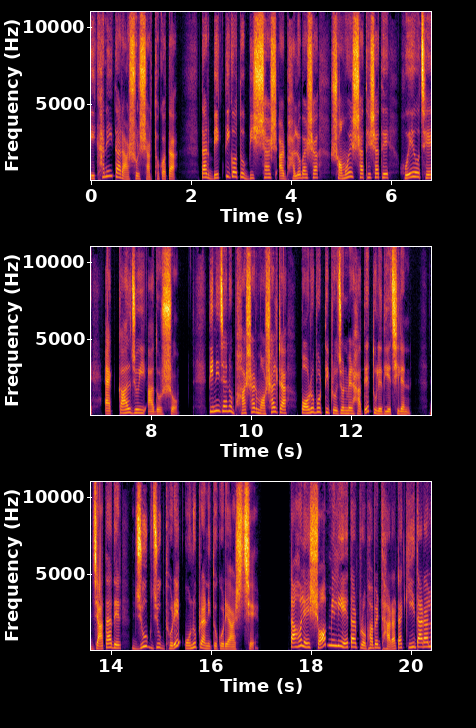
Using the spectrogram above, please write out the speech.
এখানেই তার আসল সার্থকতা। তার ব্যক্তিগত বিশ্বাস আর ভালোবাসা সময়ের সাথে সাথে হয়ে ওঠে এক কালজয়ী আদর্শ। তিনি যেন ভাষার মশালটা পরবর্তী প্রজন্মের হাতে তুলে দিয়েছিলেন, যা তাদের যুগ যুগ ধরে অনুপ্রাণিত করে আসছে। তাহলে সব মিলিয়ে তার প্রভাবের ধারাটা কি দাঁড়াল?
